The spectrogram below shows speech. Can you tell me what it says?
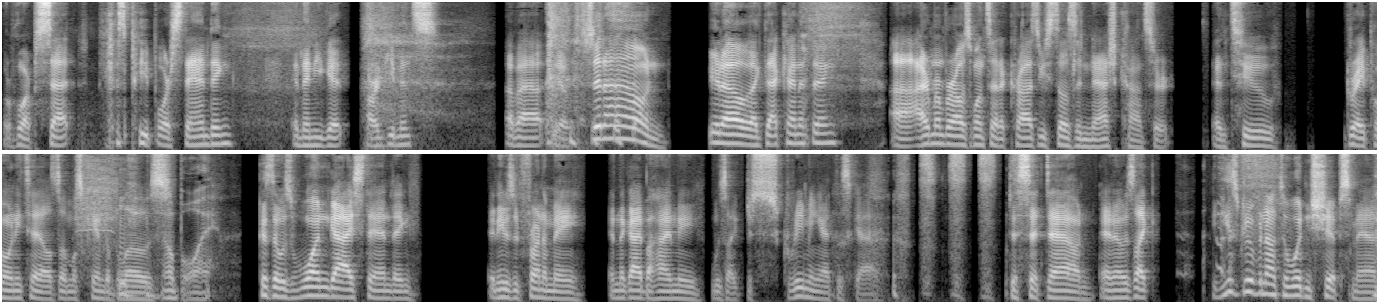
who are upset because people are standing, and then you get arguments about you know sit down, you know, like that kind of thing. Uh, I remember I was once at a Crosby, Stills and Nash concert, and two gray ponytails almost came to blows oh boy. because there was one guy standing and he was in front of me and the guy behind me was like just screaming at this guy to sit down and it was like he's grooving out to wooden ships man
